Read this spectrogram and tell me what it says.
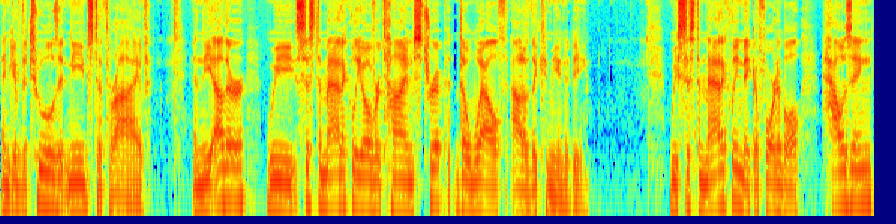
and give the tools it needs to thrive. And the other, we systematically over time strip the wealth out of the community. We systematically make affordable housing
